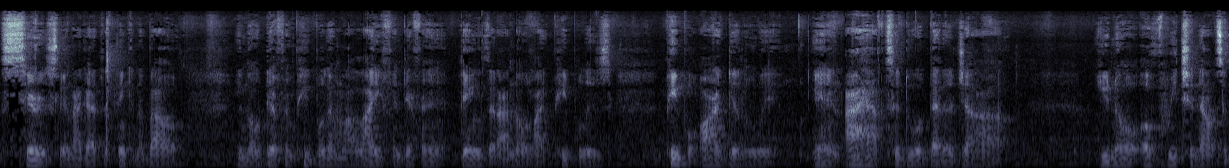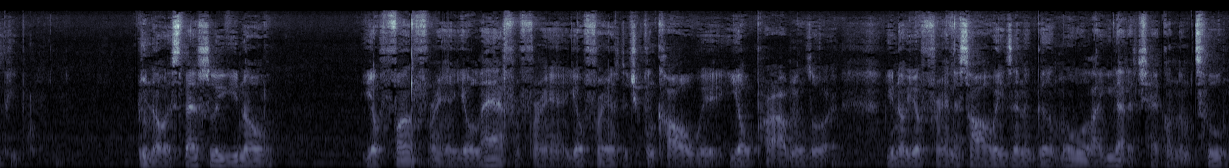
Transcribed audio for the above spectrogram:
seriously, and I got to thinking about you know different people in my life and different things that I know like people is people are dealing with, and I have to do a better job you know, of reaching out to people. You know, especially, you know, your fun friend, your laughing friend, your friends that you can call with your problems or, you know, your friend that's always in a good mood. Like, you got to check on them too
